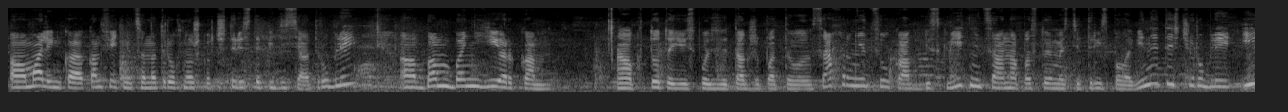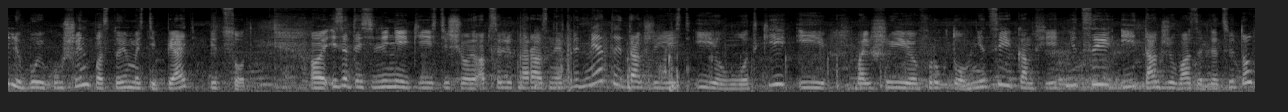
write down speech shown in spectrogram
а маленькая конфетница на трех ножках 450 рублей, а бомбоньерка а, Кто-то ее использует также под э, сахарницу, как бисквитница. Она по стоимости 3,5 тысячи рублей. И любой кувшин по стоимости 5 500. А, Из этой линейки есть еще абсолютно разные предметы. Также есть и лодки, и большие фруктовницы, и конфетницы, и также вазы для цветов.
